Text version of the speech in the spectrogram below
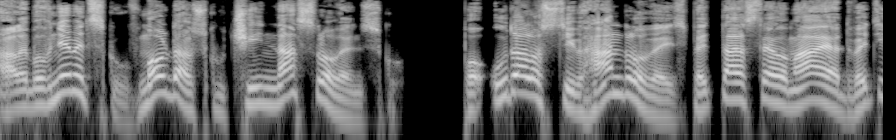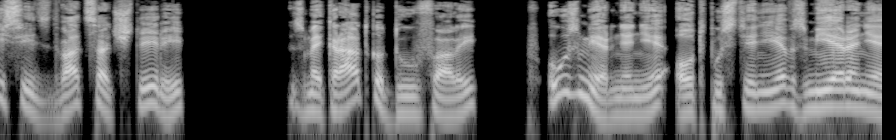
alebo v Nemecku, v Moldavsku či na Slovensku. Po udalosti v Handlovej z 15. mája 2024 sme krátko dúfali v uzmiernenie, odpustenie, v zmierenie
